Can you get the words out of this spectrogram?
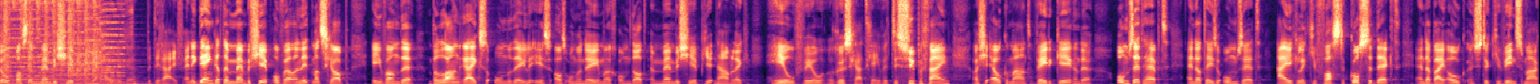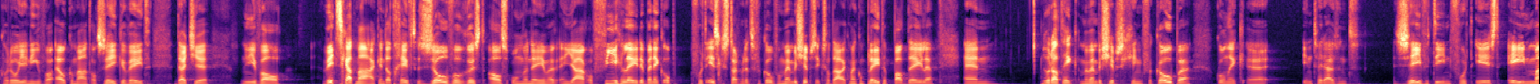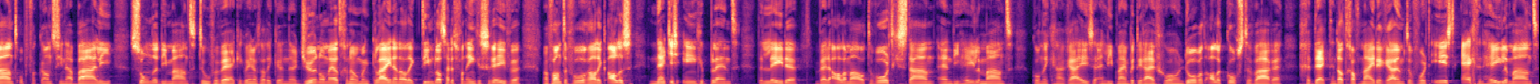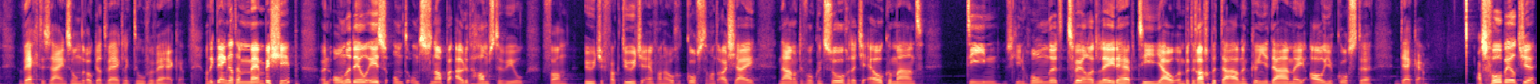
Zo past een membership in je huidige bedrijf. En ik denk dat een membership, ofwel een lidmaatschap, een van de belangrijkste onderdelen is als ondernemer, omdat een membership je namelijk heel veel rust gaat geven. Het is super fijn als je elke maand wederkerende omzet hebt en dat deze omzet eigenlijk je vaste kosten dekt en daarbij ook een stukje winst maakt, waardoor je in ieder geval elke maand al zeker weet dat je in ieder geval winst gaat maken. En dat geeft zoveel rust als ondernemer. Een jaar of vier geleden ben ik op, voor het eerst gestart met het verkopen van memberships. Ik zal dadelijk mijn complete pad delen. En doordat ik mijn memberships ging verkopen, kon ik uh, in 2000 17 voor het eerst één maand op vakantie naar Bali zonder die maand te hoeven werken. Ik weet nog dat ik een uh, journal mee had genomen, een kleine, en daar had ik 10 bladzijden van ingeschreven. Maar van tevoren had ik alles netjes ingepland. De leden werden allemaal te woord gestaan en die hele maand kon ik gaan reizen en liep mijn bedrijf gewoon door, want alle kosten waren gedekt. En dat gaf mij de ruimte om voor het eerst echt een hele maand weg te zijn zonder ook daadwerkelijk te hoeven werken. Want ik denk dat een membership een onderdeel is om te ontsnappen uit het hamsterwiel van uurtje, factuurtje en van hoge kosten. Want als jij namelijk ervoor kunt zorgen dat je elke maand 10, misschien 100, 200 leden hebt die jou een bedrag betalen, dan kun je daarmee al je kosten dekken. Als voorbeeldje,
